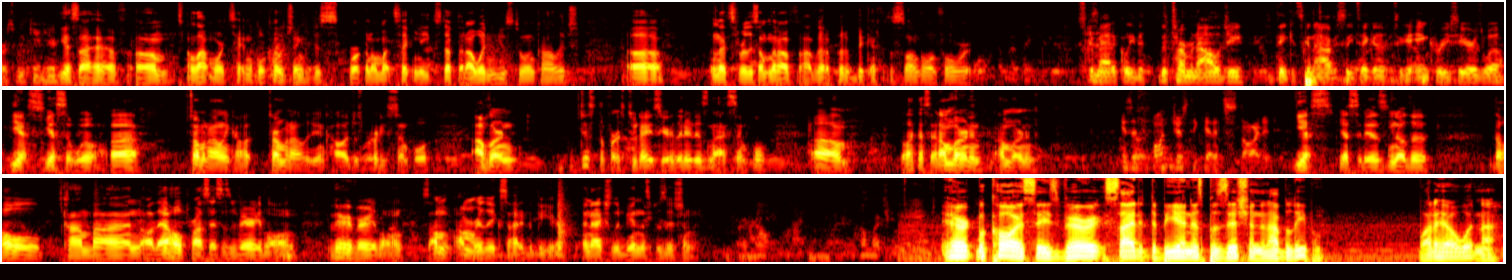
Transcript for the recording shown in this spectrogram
first weekend here? Yes, I have. Um, a lot more technical coaching, just working on my technique, stuff that I wasn't used to in college, uh, and that's really something that I've I've got to put a big emphasis on going forward. Schematically, the, the terminology. Do you think it's going to obviously take a take an increase here as well? Yes, yes, it will. Uh, terminology, terminology in college is pretty simple. I've learned just the first two days here that it is not simple. Um, but like I said, I'm learning. I'm learning. Is it fun just to get it started? Yes, yes, it is. You know the the whole combine, all that whole process is very long, very very long. So I'm I'm really excited to be here and actually be in this position. Erik McCoy says very excited to be in this position, and I believe him. Why the hell wouldn't I?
